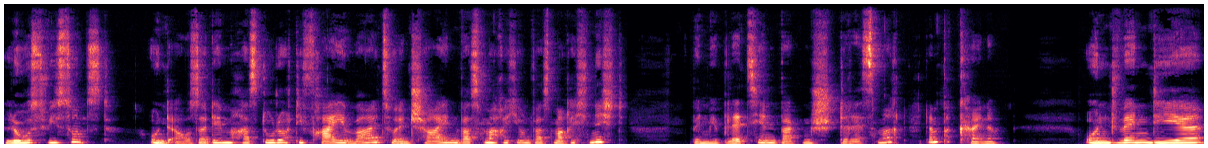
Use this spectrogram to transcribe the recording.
los wie sonst. Und außerdem hast du doch die freie Wahl zu entscheiden, was mache ich und was mache ich nicht. Wenn mir Plätzchen backen Stress macht, dann pack keine. Und wenn dir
